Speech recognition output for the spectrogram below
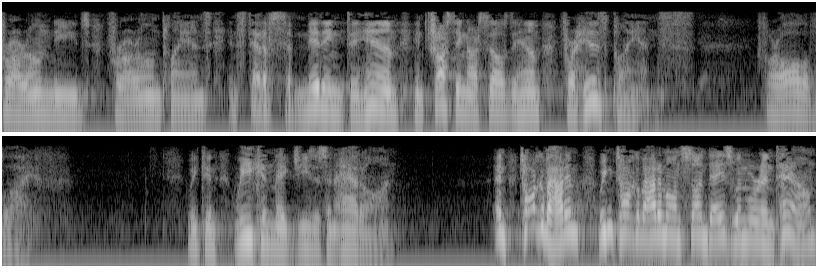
for our own needs, for our own plans, instead of submitting to Him and trusting ourselves to Him for His plans for all of life. We can, we can make Jesus an add on. And talk about Him. We can talk about Him on Sundays when we're in town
